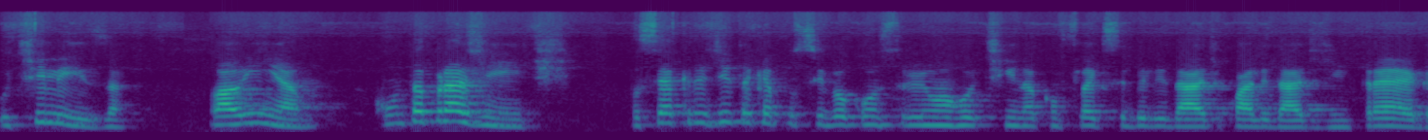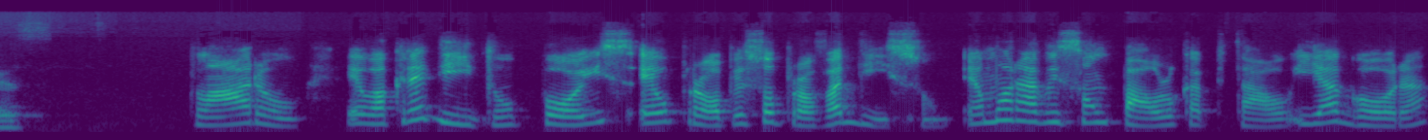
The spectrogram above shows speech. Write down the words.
utiliza. Laurinha, conta pra gente. Você acredita que é possível construir uma rotina com flexibilidade e qualidade de entregas? Claro, eu acredito, pois eu própria sou prova disso. Eu morava em São Paulo, capital, e agora,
